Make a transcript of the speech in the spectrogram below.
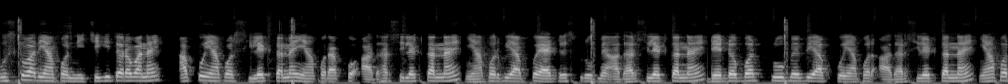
उसके बाद यहाँ पर नीचे की तरफ़ आना है आपको यहाँ पर सिलेक्ट करना है यहाँ पर आपको आधार सिलेक्ट करना है यहाँ पर भी आपको एड्रेस प्रूफ में आधार सिलेक्ट करना है डेट ऑफ़ बर्थ प्रूफ में भी आपको यहाँ पर आधार सिलेक्ट करना है यहाँ पर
